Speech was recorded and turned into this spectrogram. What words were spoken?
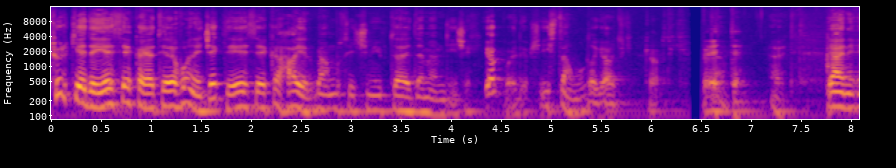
Türkiye'de YSK'ya telefon edecek de YSK hayır ben bu seçimi iptal edemem diyecek. Yok böyle bir şey. İstanbul'da gördük. gördük. Ve etti. Evet. Yani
